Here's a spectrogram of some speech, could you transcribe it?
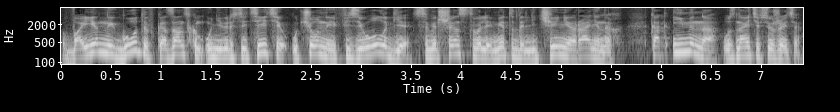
В военные годы в Казанском университете ученые-физиологи совершенствовали методы лечения раненых. Как именно, узнаете в сюжете.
